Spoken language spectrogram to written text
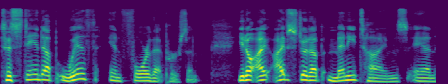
to stand up with and for that person. You know, I, I've stood up many times and,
